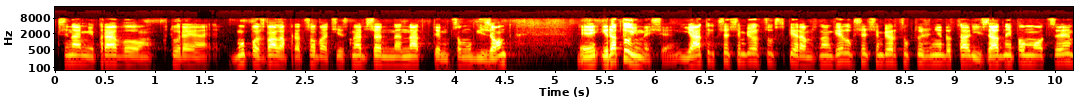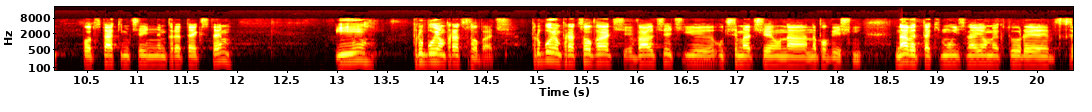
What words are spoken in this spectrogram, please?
przynajmniej prawo, które mu pozwala pracować, jest nadrzędne nad tym, co mówi rząd. E, i ratujmy się. Ja tych przedsiębiorców wspieram. Znam wielu przedsiębiorców, którzy nie dostali żadnej pomocy pod takim czy innym pretekstem i próbują pracować. Próbują pracować, walczyć i utrzymać się na, na powierzchni. Nawet taki mój znajomy, który w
